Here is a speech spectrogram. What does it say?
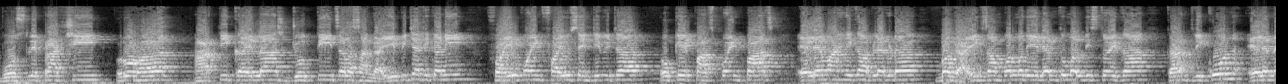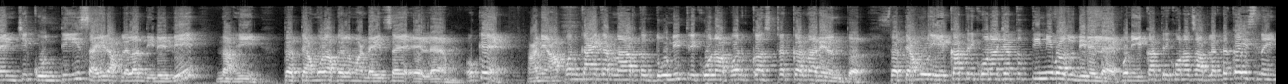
भोसले प्राची रोहन आरती कैलास ज्योती चला सांगा. एपीच्या ठिकाणी five point five centimetre. Okay पाच पॉईंट पाच. एल एम आहे का आपल्याकडं? बघा एक्झाम्पलमध्ये एल एम तुम्हाला दिसतोय का? कारण त्रिकोण एलिमेंटची कोणतीही साईड आपल्याला दिलेली नाही. तर त्यामुळे आपल्याला मांडायचं आहे एल एम ओके? आणि आपण काय करणार? तर दोन्ही त्रिकोण आपण कन्स्ट्रक्ट करणार आहे नंतर. तर त्यामुळे एका त्रिकोणाच्या तर तिन्ही बाजू दिलेल्या आहे पण एका त्रिकोणाचं आपल्याकडे काहीच नाही.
